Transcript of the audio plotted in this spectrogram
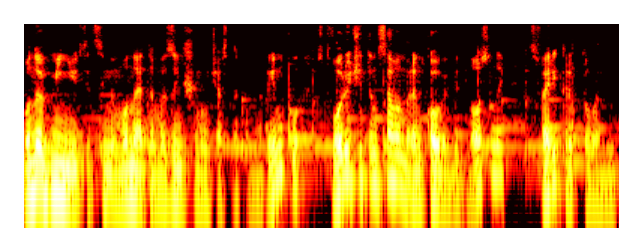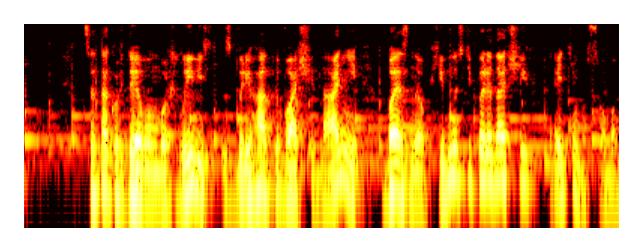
вони обмінюються цими монетами з іншими учасниками ринку, створюючи тим самим ринкові відносини в сфері криптовалют. Це також дає вам можливість зберігати ваші дані без необхідності передачі їх третім особам,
